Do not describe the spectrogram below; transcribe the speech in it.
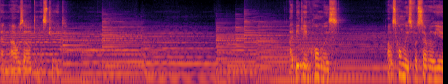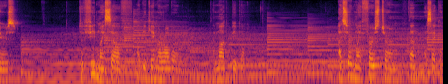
and I was out on the street. I became homeless. I was homeless for several years. To feed myself, I became a robber. I mugged people. I served my first term, then my second.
